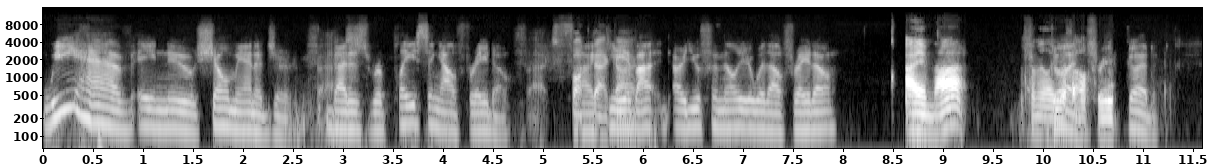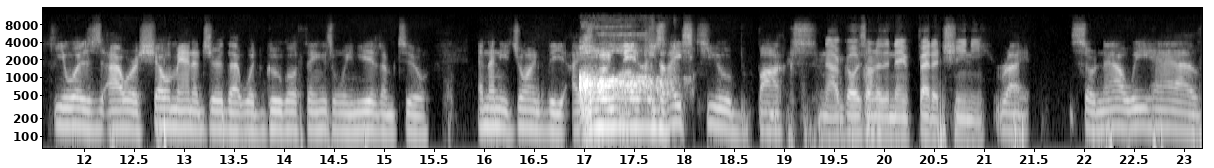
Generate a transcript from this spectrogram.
We have a new show manager facts. that is replacing Alfredo. facts. Fuck Uh, that Gabe, guy. I- are you familiar with Alfredo? I am not familiar with Good. Alfred. Good. He was our show manager that would Google things when we needed him to. And then he joined the Ice, Oh. the Ice Cube box. Now goes under the name Fettuccine. Right. So now we have.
